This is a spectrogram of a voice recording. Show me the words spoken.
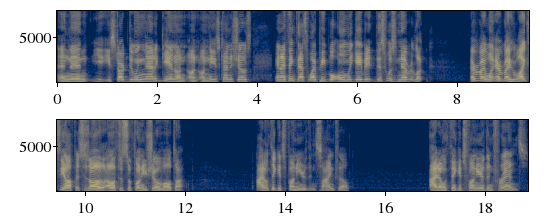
And then you, you start doing that again on, on, on these kind of shows and I think that's why people only gave it. This was never look. Everybody everybody who likes The Office says, "Oh, The Office is the funniest show of all time." I don't think it's funnier than Seinfeld. I don't think it's funnier than Friends.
